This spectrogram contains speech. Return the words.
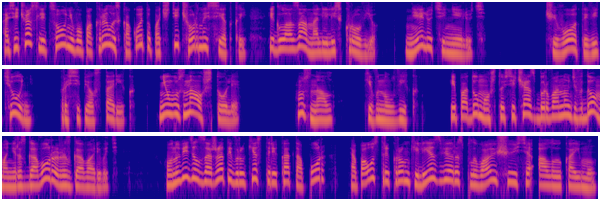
а сейчас лицо у него покрылось какой-то почти черной сеткой, и глаза налились кровью. Нелюдь и нелюдь. «Чего ты, Витюнь?» — просипел старик. «Не узнал, что ли?» «Узнал», — кивнул Вик. И подумал, что сейчас бы рвануть в дом, а не разговоры разговаривать. Он увидел зажатый в руке старика топор, а по острой кромке лезвия расплывающуюся алую кайму.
